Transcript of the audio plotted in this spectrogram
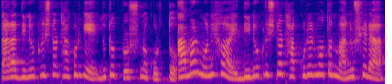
তারা দীনকৃষ্ণ ঠাকুরকে দুটো প্রশ্ন করত। আমার মনে হয় দীনকৃষ্ণ ঠাকুরের মতন মানুষেরা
